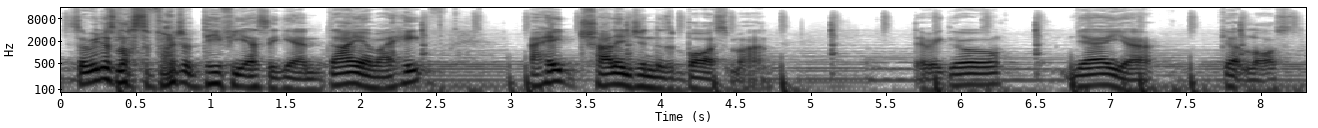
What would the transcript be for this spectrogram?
So we just lost a bunch of DPS again. Damn, I hate, I hate challenging this boss, man. There we go. Yeah, yeah. Get lost.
